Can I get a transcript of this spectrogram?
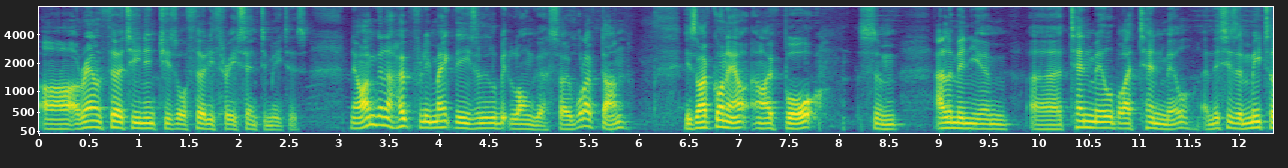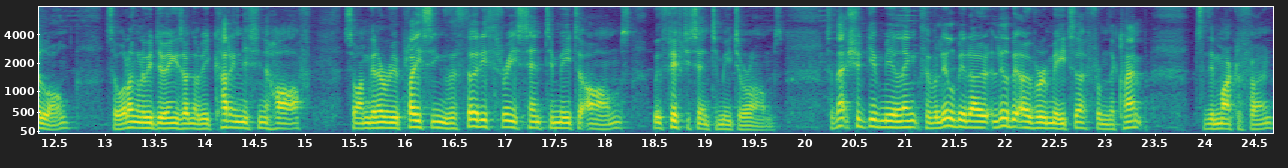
are around 13 inches or 33 centimeters. Now I'm going to hopefully make these a little bit longer. So what I've done is I've gone out and I've bought some aluminium uh, 10 mil by 10 mil and this is a meter long. So what I'm going to be doing is I'm going to be cutting this in half. So I'm going to be replacing the 33 centimeter arms with 50 centimeter arms. So that should give me a length of a little bit, a little bit over a meter from the clamp to the microphone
